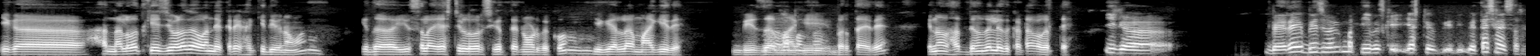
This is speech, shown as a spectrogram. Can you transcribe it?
ಈಗ ನಲ್ವತ್ತು ಕೆಜಿ ಒಳಗ ಒಂದ್ ಎಕರೆಗೆ ಹಾಕಿದ್ದೀವಿ ನಾವು. ಇದು ಇದ ಈ ಸಲ ಎಷ್ಟು ಇಳುವರಿ ಸಿಗುತ್ತೆ ನೋಡ್ಬೇಕು. ಈಗ ಎಲ್ಲ ಮಾಗಿದೆ ಬೀಜ ಮಾಗಿ ಬರ್ತಾ ಇದೆ. ಇನ್ನೊಂದು ಹತ್ತು ದಿನದಲ್ಲಿ ಇದು ಕಟಾವ್ ಆಗುತ್ತೆ. ಈಗ ಬೇರೆ ಬೀಜ ಮತ್ತೆ ಈ ಬೀಜಕ್ಕೆ ಎಷ್ಟು ವ್ಯತ್ಯಾಸ ಇದೆ ಸರ್?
